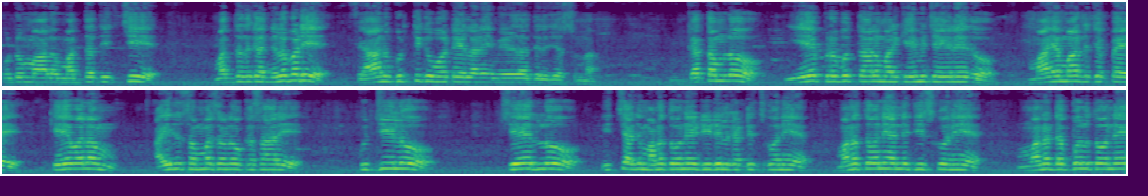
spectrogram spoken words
కుటుంబాలు మద్దతు ఇచ్చి మద్దతుగా నిలబడి ఫ్యాను గుర్తికి ఓటేయాలని మీద తెలియజేస్తున్నా. గతంలో ఏ ప్రభుత్వాలు మనకి ఏమి చేయలేదు. మాయమాటలు చెప్పాయి. కేవలం ఐదు సంవత్సరాలు ఒకసారి కుర్చీలు చైర్లు ఇచ్చి అది మనతోనే డీడీలు కట్టించుకొని మనతోనే అన్ని తీసుకొని మన డబ్బులతోనే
